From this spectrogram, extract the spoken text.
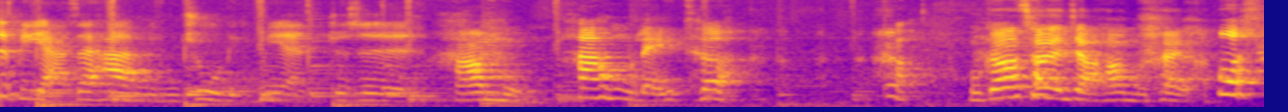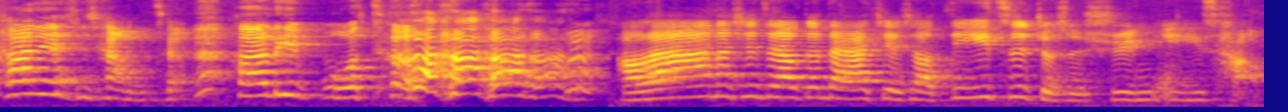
士比亚在他的名著里面，就是哈姆，哈姆雷特，我刚刚差点讲哈姆太郎。我差点讲成哈利波特。好啦，那现在要跟大家介绍第一支就是薰衣草。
